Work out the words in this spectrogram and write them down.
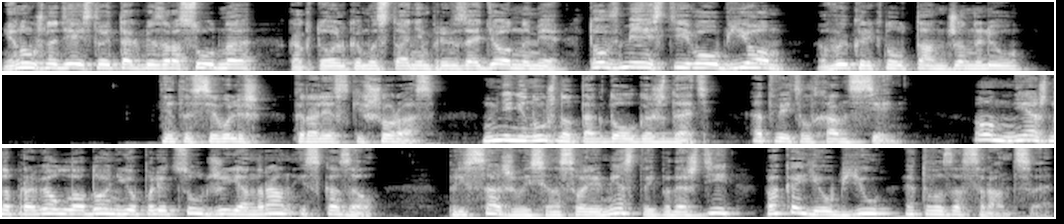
не нужно действовать так безрассудно. Как только мы станем превзойденными, то вместе его убьем!» – выкрикнул Тан Джан Лю. «Это всего лишь королевский шурас. Мне не нужно так долго ждать», — ответил Хан Сень. Он нежно провел ладонью по лицу Джи Ян Ран и сказал, «Присаживайся на свое место и подожди, пока я убью этого засранца».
